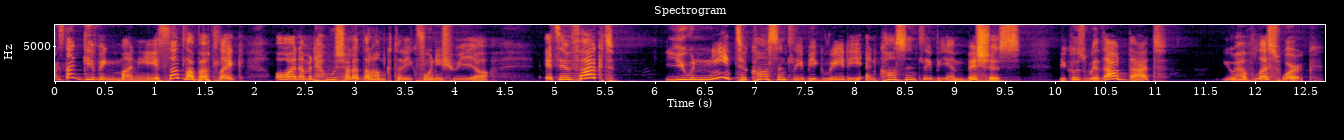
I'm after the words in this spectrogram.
it's not giving money it's not about like oh أنا منحوش على درهم كتر يكفوني شوية it's in fact you need to constantly be greedy and constantly be ambitious because without that you have less work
